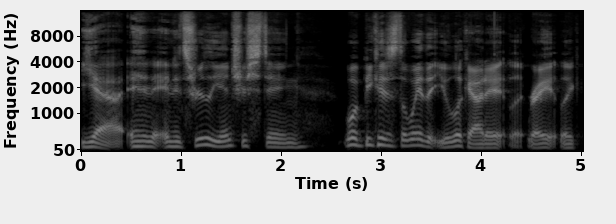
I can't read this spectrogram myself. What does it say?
Yeah, and and it's really interesting. Well, because the way that you look at it, right? Like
